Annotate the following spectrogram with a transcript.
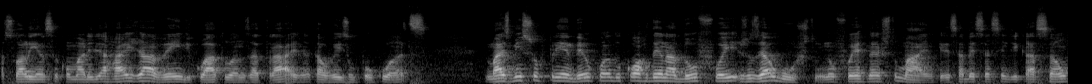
a sua aliança com Marília Rai já vem de quatro anos atrás, né? talvez um pouco antes. Mas me surpreendeu quando o coordenador foi José Augusto e não foi Ernesto Maia. Eu queria saber se essa indicação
